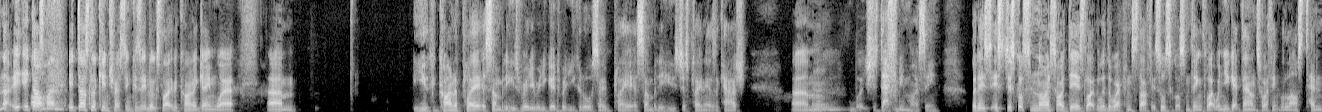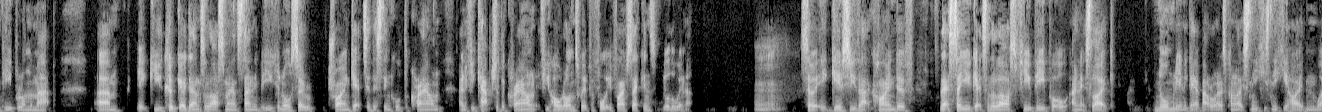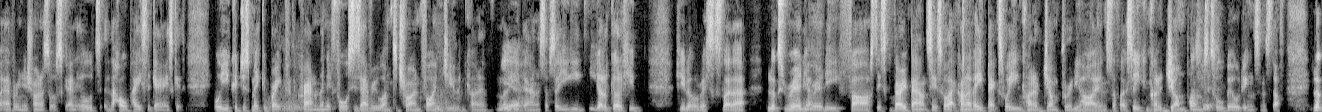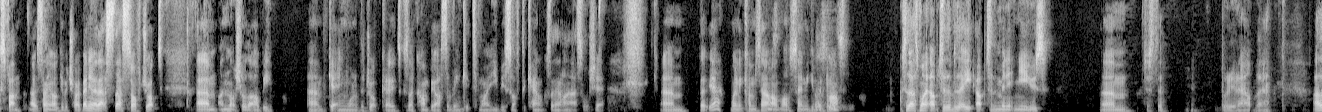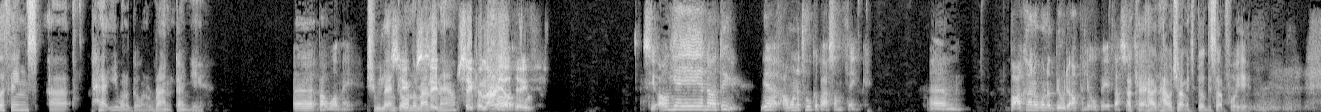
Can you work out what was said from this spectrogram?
No, it, it does. Oh, it does look interesting because it looks like the kind of game where um, you could kind of play it as somebody who's really, really good, but you could also play it as somebody who's just playing it as a cash, um, Mm. which is definitely my scene. But it's it's just got some nice ideas, like with the weapon stuff. It's also got some things like when you get down to I think the last ten people on the map, um, it you could go down to last man standing, but you can also try and get to this thing called the crown. And if you capture the crown, if you hold on to it for forty five seconds, you're the winner. Mm. So it gives you that kind of, let's say you get to the last few people and it's like, normally in a game battle royale, it's kind of like sneaky, sneaky hide and whatever, and you're trying to sort of, and it all, the whole pace of the game is get, or you could just make a break for the crown and then it forces everyone to try and find you and kind of mow you down and stuff. So you, you, got to go a few, few little risks like that. Looks really, Okay. really fast. It's very bouncy. It's got that kind of apex where you can kind of jump really high and stuff like. that. So you can kind of jump That's onto good. tall buildings and stuff. looks fun. That's something I'll give a try. But anyway, that's that's soft dropped. Um, I'm not sure that I'll be um, getting one of the drop codes because I can't be asked to link it to my Ubisoft account because I don't like that sort of shit. Um, but yeah, when it comes out, I'll, I'll certainly give it That's a good. blast. So that's my up to the up to the minute news. Um, just to put it out there. Other things, uh, Pet, you want to go on a rant, don't you? Uh, about what, mate? Should we let him go on the Sup- rant Sup- now? Super Mario Oh. Doom. See, oh yeah, yeah, yeah. No, I do. Yeah, I want to talk about something. Um, but I kind of want to build it up a little bit, if that's okay. Okay, how, how would you like me to build this up for you?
